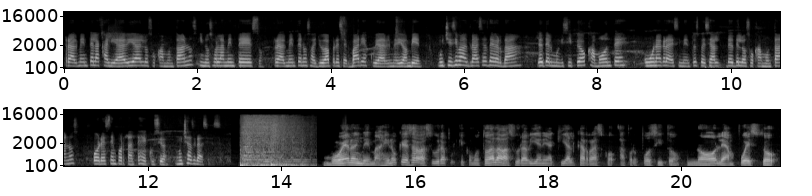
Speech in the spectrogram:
realmente la calidad de vida de los ocamontanos y no solamente eso, realmente nos ayuda a preservar y a cuidar el medio ambiente. Muchísimas gracias de verdad desde el municipio de Ocamonte, un agradecimiento especial desde los ocamontanos por esta importante ejecución. Muchas gracias. Bueno, y me imagino que esa basura, porque como toda la basura viene aquí al Carrasco, a propósito, no le han puesto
